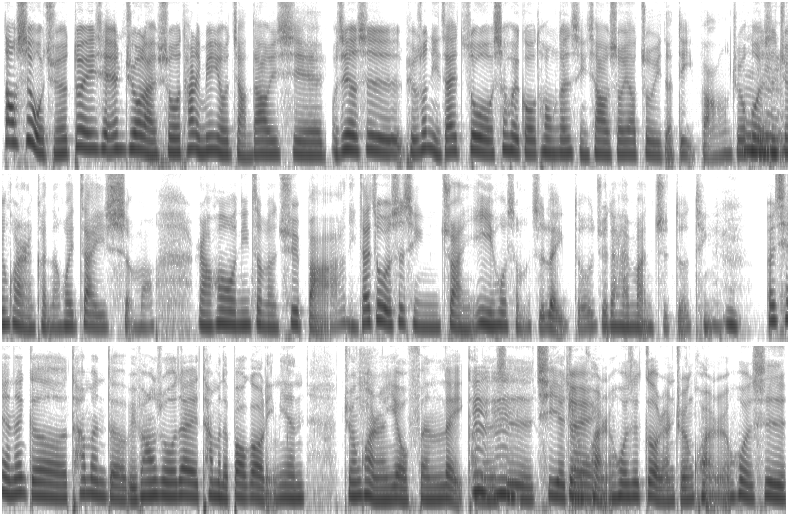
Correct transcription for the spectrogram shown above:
倒是我觉得对一些 NGO 来说，它里面有讲到一些，我记得是比如说你在做社会沟通跟行销的时候要注意的地方，就或者是捐款人可能会在意什么，嗯、然后你怎么去把你在做的事情转译或什么之类的，我觉得还蛮值得听。嗯。而且那个他们的，比方说在他们的报告里面，捐款人也有分类，可能是企业捐款人，嗯嗯或者是个人捐款人，或者是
